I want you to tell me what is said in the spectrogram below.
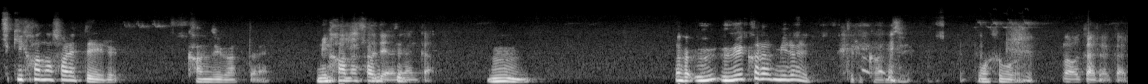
突き放されている感じがあったね。見放されだよてるねなんか。うん。なんかう上から見られてる感じ。もうすごい。いまあわかるわかる。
